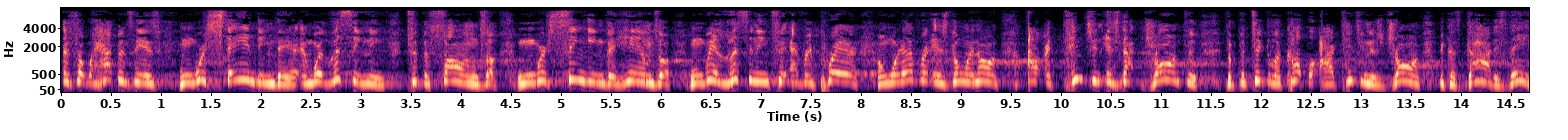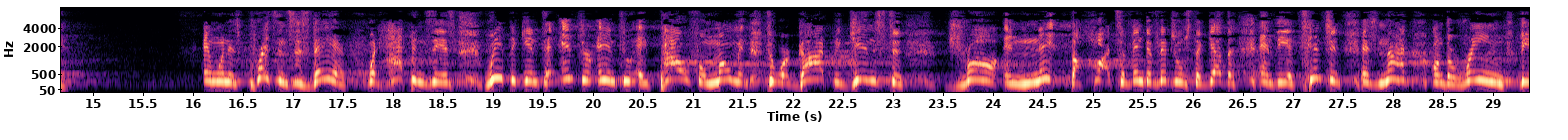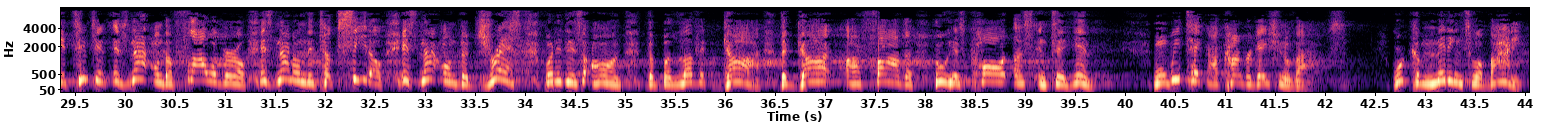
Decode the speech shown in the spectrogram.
And so what happens is when we're standing there and we're listening to the songs when we're singing the hymns or when we're listening to every prayer or whatever is going on, our attention is not drawn to the particular couple. Our attention is drawn because God is there. And when His presence is there, what happens is we begin to enter into a powerful moment to where God begins to draw and knit the hearts of individuals together and the attention is not on the ring. The attention is not on the flower girl. It's not on the tuxedo. It's not on the dress, but it is on the beloved God, the God our Father who has called us into Him. When we take our congregational vows, we're committing to a body.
